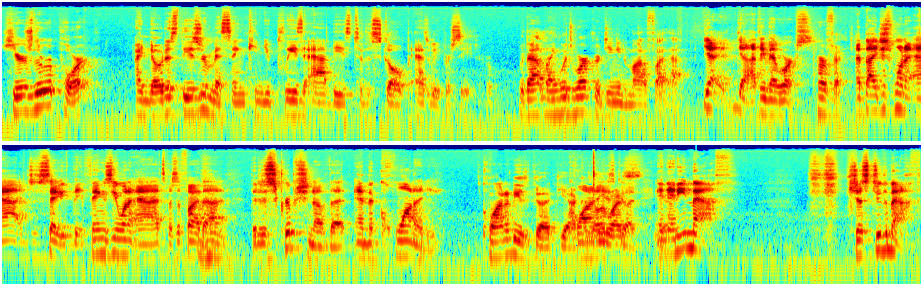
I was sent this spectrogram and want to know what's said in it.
here's the report. I noticed these are missing. Can you please add these to the scope as we proceed? Would that language work, or do you need to modify that? Yeah. Yeah. I think that works. Perfect. I, I just want to add, just say the things you want to add, specify that, Mm-hmm. the description of that, and the quantity. Quantity is good. Yeah. Quantity is good. And any math. Just do the math.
